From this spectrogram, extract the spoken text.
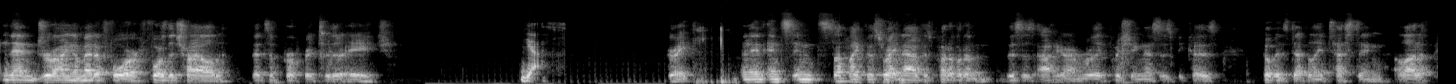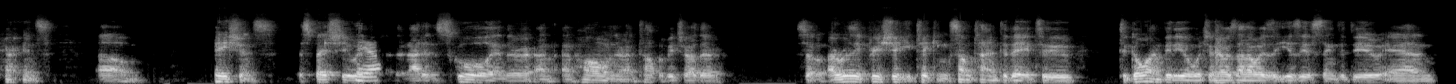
and then drawing a metaphor for the child that's appropriate to their age. Yes. Great. And, and, and, and stuff like this right now, because part of what I'm, this is out here, I'm really pushing this is because COVID's definitely testing a lot of parents' um, patience, especially when Yeah. they're not in school and they're on, at home, they're on top of each other. So I really appreciate you taking some time today to to go on video, which I know is not always the easiest thing to do, and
